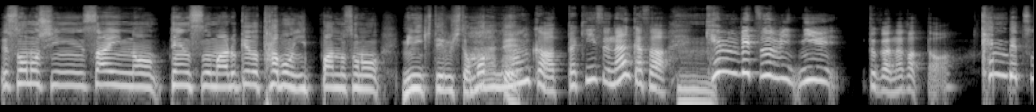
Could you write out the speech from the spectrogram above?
でその審査員の点数もあるけど多分一般のその見に来てる人もあって。なんかあった気する。なんかさうん。県別にとかなかった？県別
